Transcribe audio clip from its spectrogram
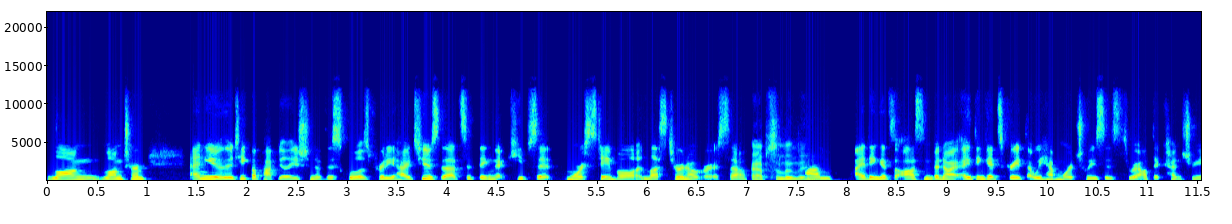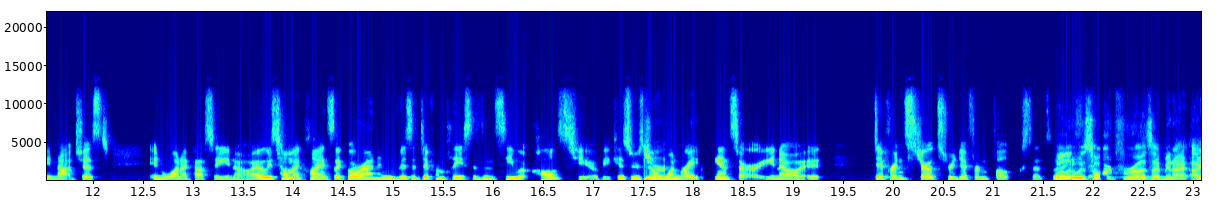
long, long term. And you know, the TICO population of the school is pretty high too. So that's the thing that keeps it more stable and less turnover. So absolutely. Um, I think it's awesome. But no, I think it's great that we have more choices throughout the country and not just in Guanacaste. You know, I always tell my clients like go around and visit different places and see what calls to you because there's sure. no one right answer. You know, it, different strokes for different folks. That's well, I it was hard for us. I mean, I, I,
